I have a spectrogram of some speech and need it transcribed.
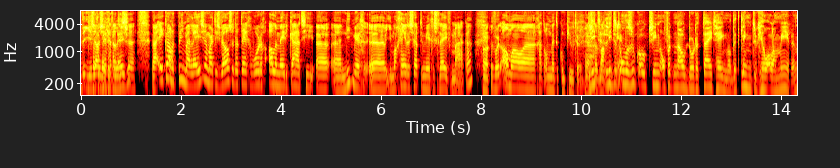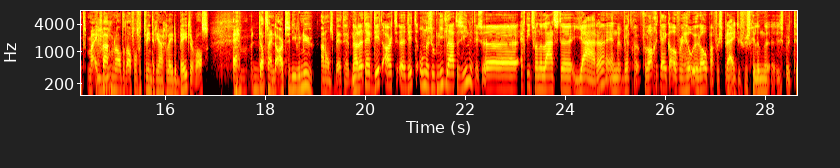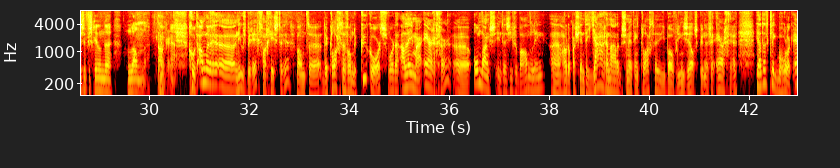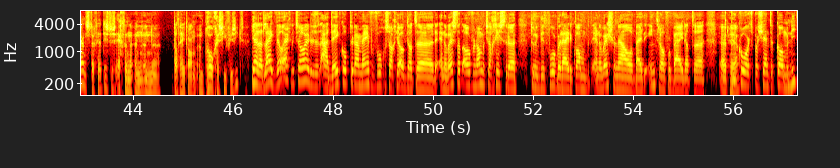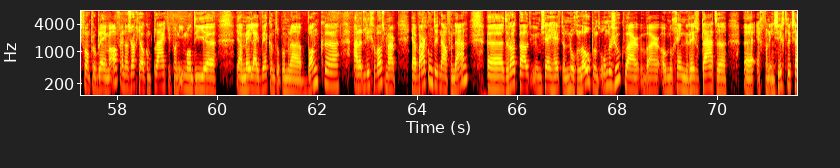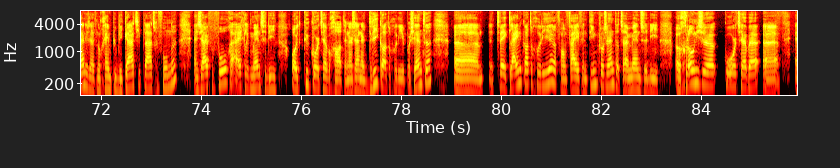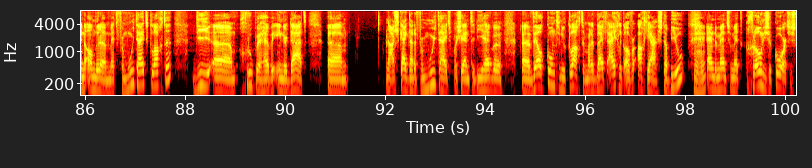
je zou zeggen dat te is... lezen? eh, nou, ik kan het prima lezen, maar het is wel zo dat tegenwoordig alle medicatie eh, eh, niet meer... eh, je mag geen recepten meer geschreven maken. Dat wordt allemaal, eh, gaat om met de computer. Dus Liet, het onderzoek ook zien of het nou door de tijd heen... want dit klinkt natuurlijk heel alarmerend... maar ik vraag Mhm. me nou altijd af of het 20 jaar geleden beter was. En dat zijn de artsen die we nu aan ons bed hebben. Nou, dat heeft dit, eh, dit onderzoek niet laten zien. Het is eh, echt iets van de laatste jaren. En er werd vooral gekeken over heel Europa verspreid. Dus verschillende, eh, tussen verschillende landen. Ja. Goed, ander eh, nieuwsbericht van gisteren. Want eh, de klachten van de Q-koorts worden alleen maar erger. Eh, ondanks intensieve behandeling eh, houden patiënten jaren na de besmetting klachten... die bovendien zelfs kunnen verergeren. Ja, dat klinkt behoorlijk ernstig. Het is dus echt een, een, een dat heet dan een progressieve ziekte. Ja, dat lijkt wel eigenlijk zo. Hè. Dus het AD kopte daarmee. Vervolgens zag je ook dat eh, de NOS dat overnam. Ik zag gisteren, toen ik dit voorbereidde... kwam op het NOS-journaal bij de intro voorbij... dat eh uh, Q-koorts-patiënten komen niet van problemen af. En dan zag je ook een plaatje van iemand die uh, ja, meelijkwekkend op een uh, bank uh, aan het liggen was. Maar ja, waar komt dit nou vandaan? Uh, het Radboud UMC heeft een nog lopend onderzoek... waar, waar ook nog geen resultaten uh, echt van inzichtelijk zijn. Dus er heeft nog geen publicatie plaatsgevonden. En zij vervolgen eigenlijk mensen die ooit Q-koorts hebben gehad. En er zijn er drie categorieën patiënten. Uh, twee kleine categorieën van 5 en 10 procent. Dat zijn mensen die uh, chronische koorts hebben. Uh, en de andere met vermoeidheidsklachten. Die uh, groepen hebben inderdaad... Uh, nou, als je kijkt naar de vermoeidheidspatiënten... die hebben uh, wel continu klachten... maar dat blijft eigenlijk over acht jaar stabiel. Mm -hmm. En de mensen met chronische koorts, dus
